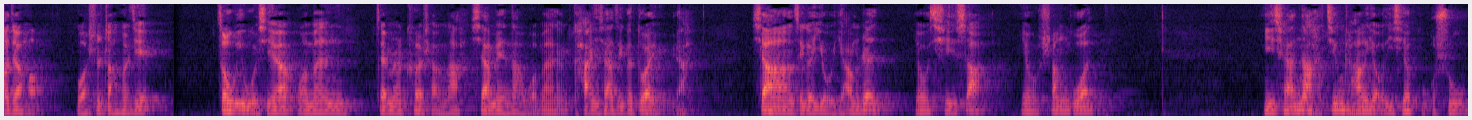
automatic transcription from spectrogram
大家好，我是张鹤剑。周易五行，我们这门课程啊，下面呢，我们看一下这个断语啊，像这个有阳刃，有七煞，有伤官。以前呢，经常有一些古书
